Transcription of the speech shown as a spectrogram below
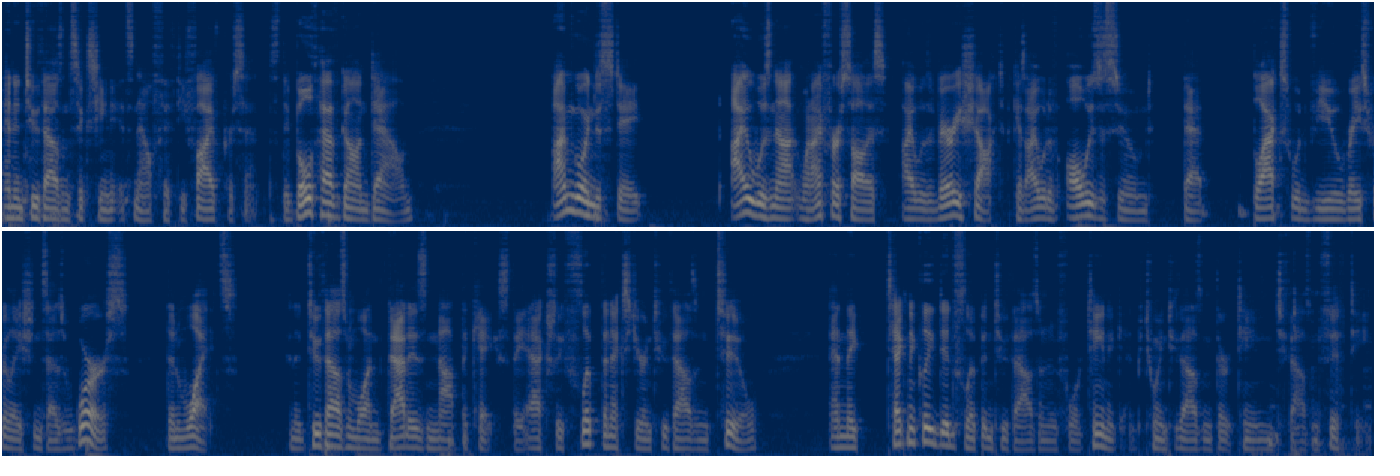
and in 2016, it's now 55%. So they both have gone down. I'm going to state I was not, when I first saw this, I was very shocked because I would have always assumed that blacks would view race relations as worse than whites. And in 2001, that is not the case. They actually flipped the next year in 2002, and they technically did flip in 2014 again, between 2013 and 2015.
